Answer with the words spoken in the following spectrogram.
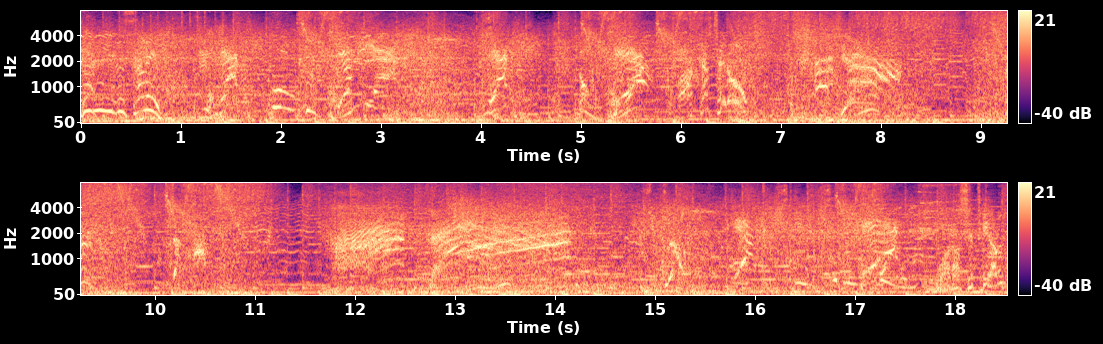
対に許さねえ。らせてやる。ぞ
